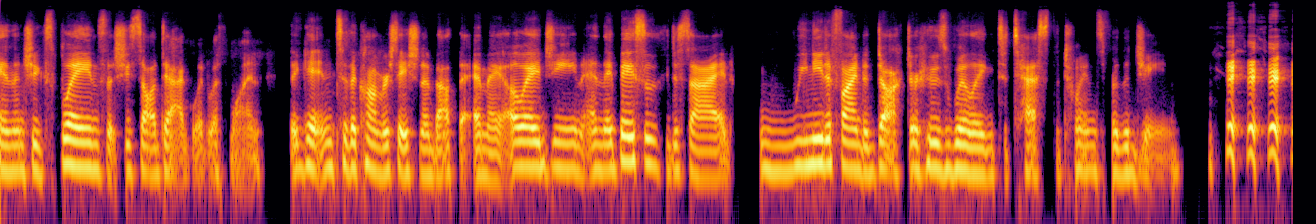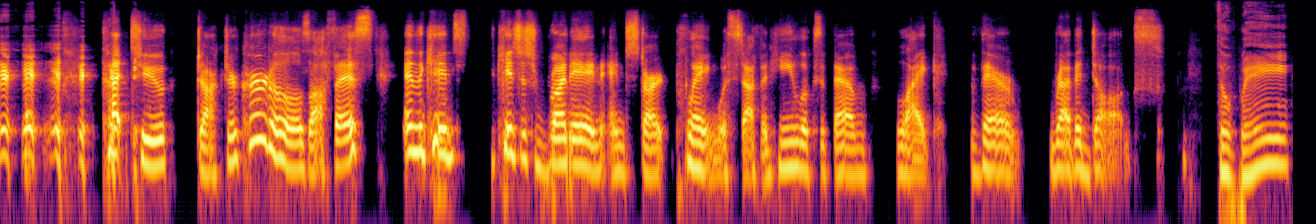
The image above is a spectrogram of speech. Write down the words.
And then she explains that she saw Dagwood with one. They get into the conversation about the MAOA gene, and they basically decide we need to find a doctor who's willing to test the twins for the gene. Cut to Dr. Curdle's office, and the kids the kids just run in and start playing with stuff, and he looks at them like they're rabid dogs. the way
